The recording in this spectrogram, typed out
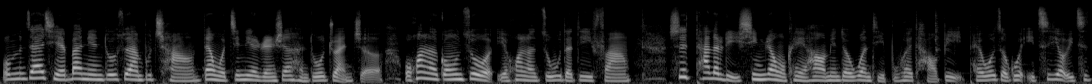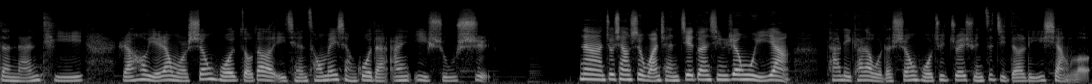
我们在一起的半年多，虽然不长，但我经历了人生很多多转折。我换了工作，也换了租屋的地方。是他的理性让我可以好好面对问题，不会逃避，陪我走过一次又一次的难题，然后也让我生活走到了以前从没想过的安逸舒适。那就像是完成阶段性任务一样。他离开了我的生活，去追寻自己的理想了。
